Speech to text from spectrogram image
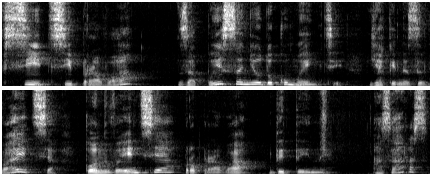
Всі ці права записані у документі, який називається Конвенція про права дитини. А зараз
